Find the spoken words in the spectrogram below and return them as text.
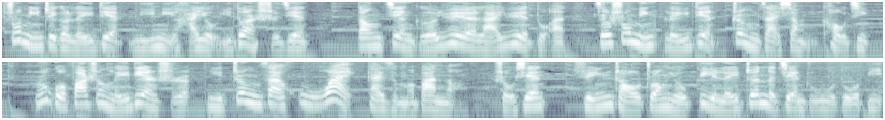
说明这个雷电离你还有一段时间；当间隔越来越短，则说明雷电正在向你靠近。如果发生雷电时，你正在户外，该怎么办呢？首先，寻找装有避雷针的建筑物躲避；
